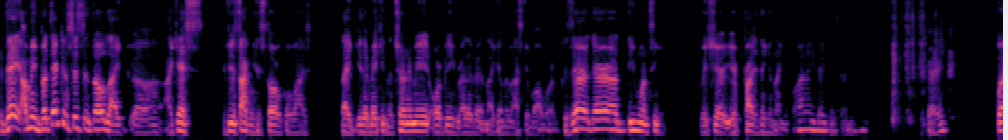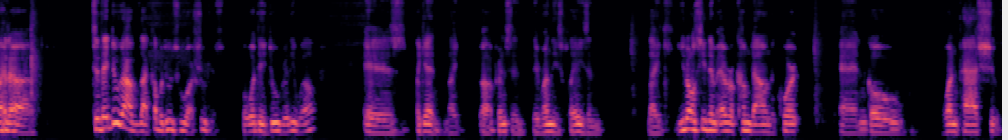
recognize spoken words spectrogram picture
they, I mean, but they're consistent though. Like, uh, I guess if you're talking historical wise, like either making the tournament or being relevant, like in the basketball world, because they're they're a D one team, which you're you're probably thinking like Fairleigh Dickinson, okay, but uh, so they do have like a couple dudes who are shooters, but what they do really well is again like uh Princeton, they run these plays and like you don't see them ever come down the court and go one pass shoot.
